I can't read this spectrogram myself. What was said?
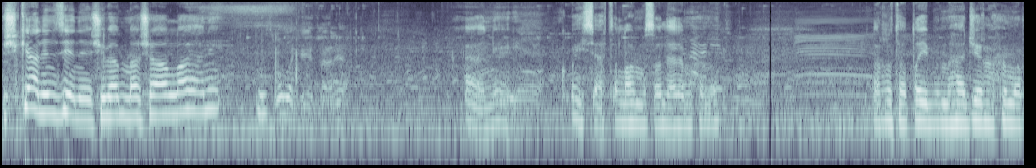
إشكالهن زين يا شباب ما شاء الله يعني. يعني كويسات. اللهم صل على محمد. ذرتها طيبة مهاجرها حمر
